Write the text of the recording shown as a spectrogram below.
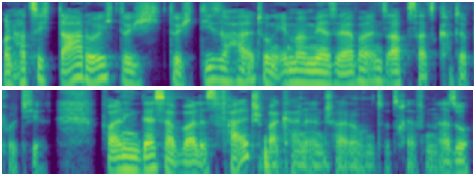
und hat sich dadurch durch, durch diese Haltung immer mehr selber ins Absatz katapultiert. Vor allen Dingen deshalb, weil es falsch war, keine Entscheidungen zu treffen. Also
